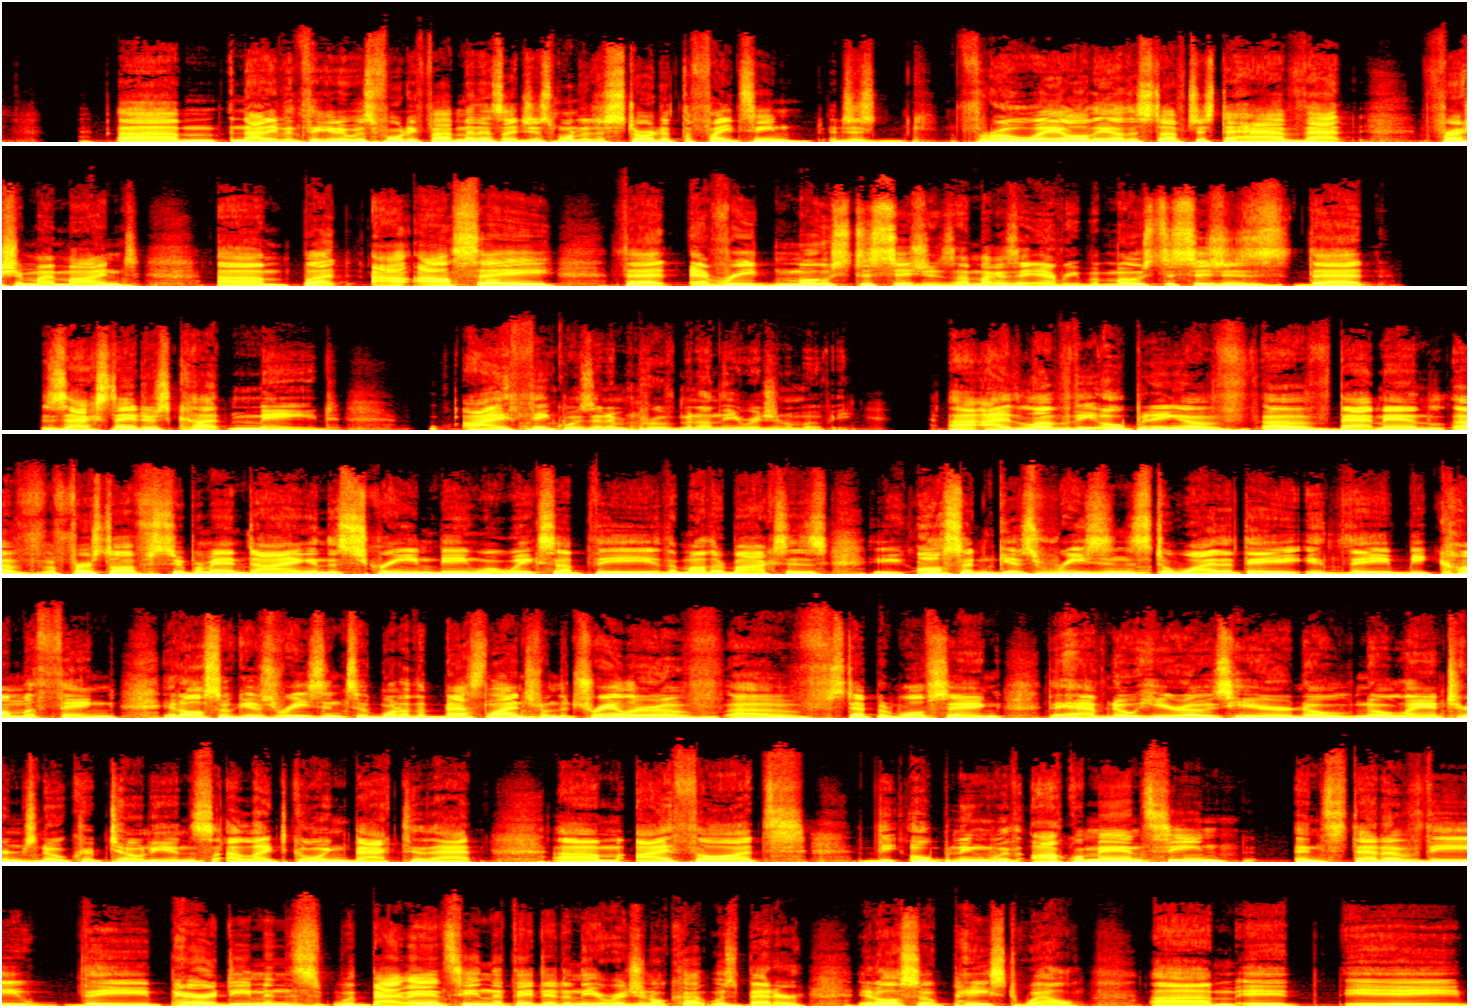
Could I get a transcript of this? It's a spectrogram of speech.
Um, not even thinking it was 45 minutes. I just wanted to start at the fight scene and just throw away all the other stuff just to have that fresh in my mind. Um, but I'll, I'll say that every most decisions, I'm not gonna say every, but most decisions that Zack Snyder's cut made, I think was an improvement on the original movie. Uh, I love the opening of of Batman. Of first off, Superman dying and the scream being what wakes up the the mother boxes. He all of a sudden gives reasons to why that they they become a thing. It also gives reason to one of the best lines from the trailer of of Steppenwolf saying they have no heroes here, no no lanterns, no Kryptonians. I liked going back to that. Um, I thought the opening with Aquaman scene instead of the the parademons with Batman scene that they did in the original cut was better. It also paced well. Um, it, it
